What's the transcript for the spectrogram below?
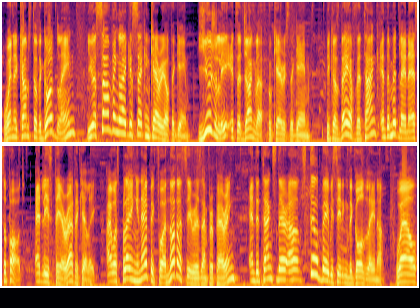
When it comes to the gold lane, you are something like a second carry of the game. Usually it's a jungler who carries the game, because they have the tank and the mid lane as support, at least theoretically. I was playing in Epic for another series I'm preparing, and the tanks there are still babysitting the gold laner. Well,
